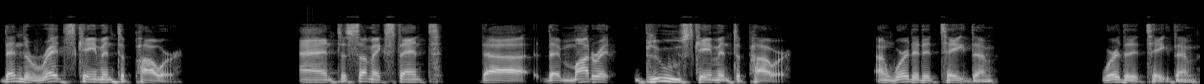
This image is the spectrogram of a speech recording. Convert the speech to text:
Then the Reds came into power. And to some extent, the, the moderate blues came into power. And where did it take them? Where did it take them?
